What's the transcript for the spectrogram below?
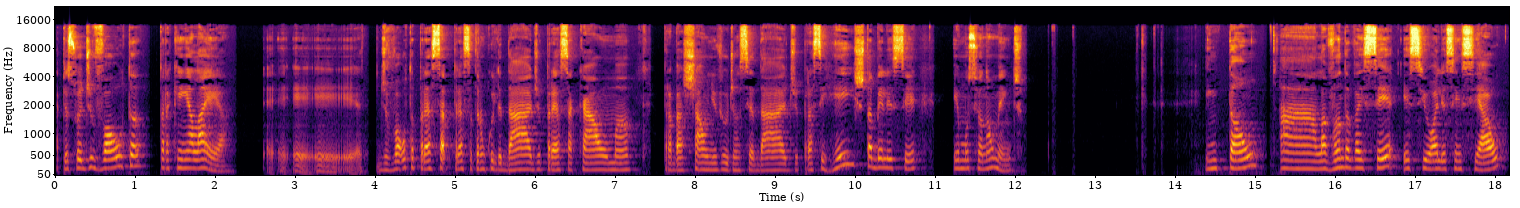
a pessoa de volta para quem ela é. É, é, é, é de volta para essa, essa tranquilidade, para essa calma, para baixar o nível de ansiedade, para se reestabelecer emocionalmente. Então, a lavanda vai ser esse óleo essencial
